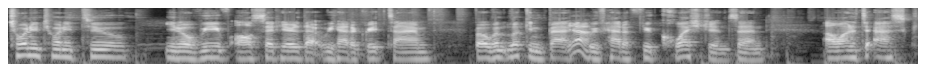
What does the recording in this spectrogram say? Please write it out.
2022, you know, we've all said here that we had a great time, but when looking back, Yeah. we've had a few questions, and I wanted to ask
